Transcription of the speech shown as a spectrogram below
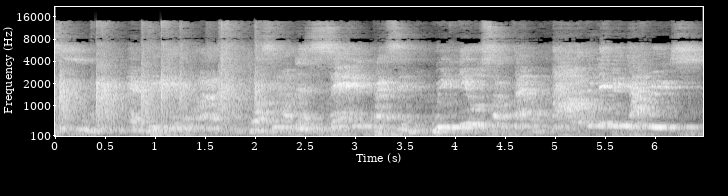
see you and begin to ask, was he not the same person we knew sometime? How did he become rich?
